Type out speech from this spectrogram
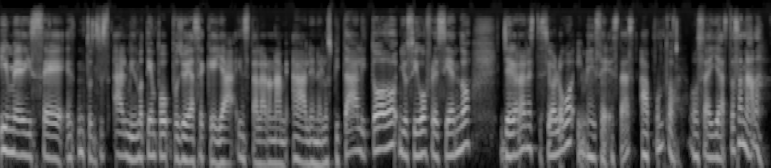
Y me dice, entonces al mismo tiempo, pues yo ya sé que ya instalaron a, Al en el hospital y todo. Yo sigo ofreciendo. Llega el anestesiólogo y me dice, estás a punto. O sea, ya estás sanada pues,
